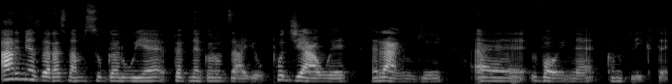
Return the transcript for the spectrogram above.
armia zaraz nam sugeruje pewnego rodzaju podziały, rangi, e, wojnę, konflikty.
